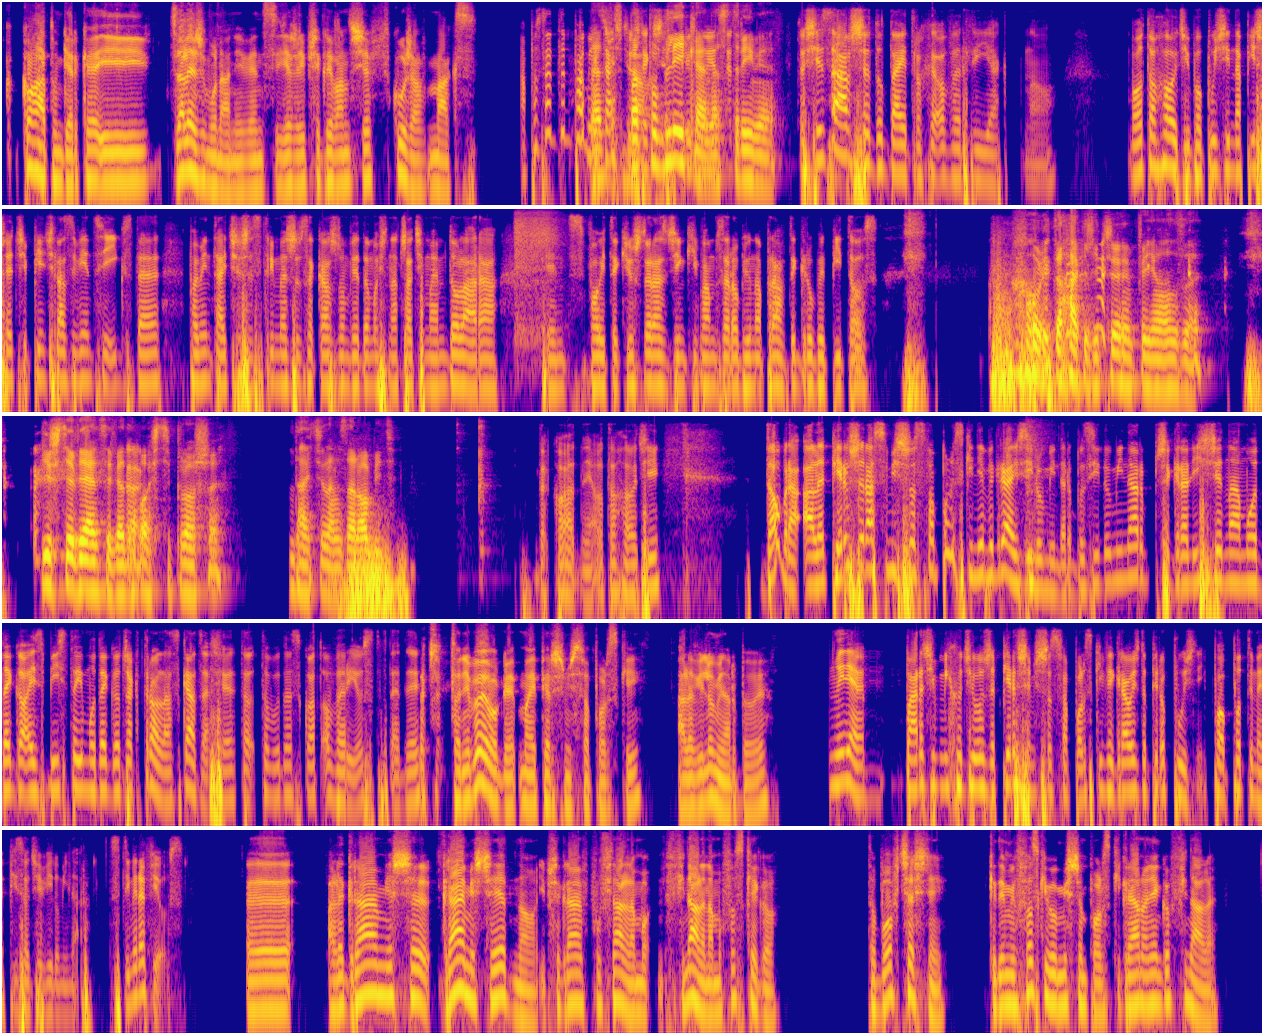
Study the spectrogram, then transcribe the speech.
ko- kocha tą gierkę i zależy mu na niej, więc jeżeli przegrywa, to się wkurza max. A poza tym Znaczy, pamiętajcie, że pod jak się publikę streamuje, na to- streamie. to się zawsze dodaje trochę overreact, no. Bo o to chodzi, bo później napiszecie 5 razy więcej XD. Pamiętajcie, że streamerzy za każdą wiadomość na czacie mają dolara, więc Wojtek już teraz dzięki wam zarobił naprawdę gruby pitos. Oj tak, liczyłem pieniądze. Piszcie więcej wiadomości, proszę. Dajcie nam zarobić. Dokładnie, o to chodzi. Dobra, ale pierwszy raz Mistrzostwa Polski nie wygrałeś z Illuminar, bo z Illuminar przegraliście na młodego Ice Beasta i młodego Jack Trolla, zgadza się? To, to był ten skład Overused wtedy. Znaczy, to nie były w ogóle moje pierwsze mistrzostwa Polski, ale w Illuminar były. Nie, nie, bardziej mi chodziło, że pierwsze Mistrzostwa Polski wygrałeś dopiero później, po, po tym epizodzie w Illuminar, z Team Refuse. Yy, ale grałem jeszcze, grałem jeszcze jedno i przegrałem w półfinale, na, w finale na Mofowskiego. To było wcześniej. Kiedy Mofowski był mistrzem Polski, grałem na niego w finale.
